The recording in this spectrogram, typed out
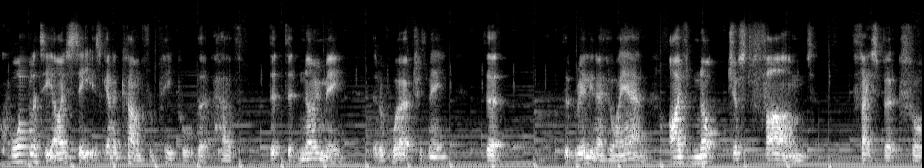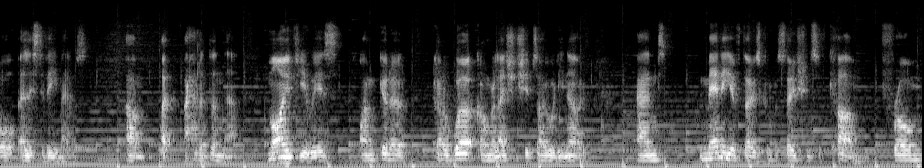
quality I see is going to come from people that have that, that know me, that have worked with me, that that really know who I am. I've not just farmed Facebook for a list of emails. Um, I, I, haven't done that. My view is I'm gonna gonna work on relationships I already know, and many of those conversations have come from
